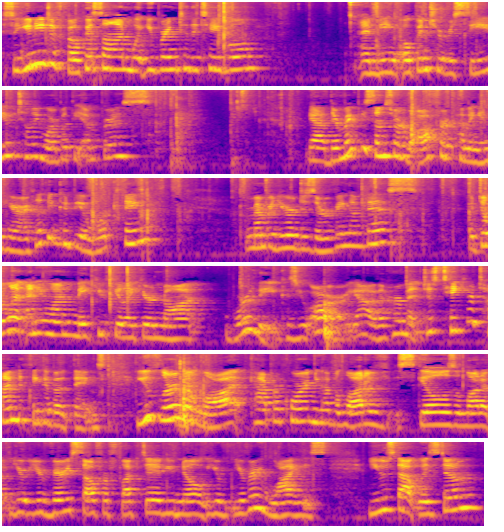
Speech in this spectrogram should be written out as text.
So you need to focus on what you bring to the table and being open to receive. Tell me more about the Empress. Yeah, there might be some sort of offer coming in here. I feel like it could be a work thing. Remember, you're deserving of this. But don't let anyone make you feel like you're not worthy because you are. Yeah, the hermit. Just take your time to think about things. You've learned a lot, Capricorn. You have a lot of skills, a lot of you're you're very self-reflective. You know, you're you're very wise. Use that wisdom.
